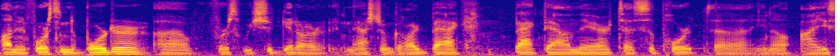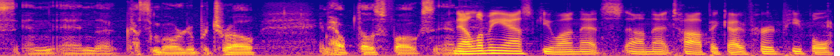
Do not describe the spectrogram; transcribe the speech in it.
on enforcing the border, uh, first we should get our National Guard back back down there to support, uh, you know, ICE and and the Custom Border Patrol, and help those folks. And Now let me ask you on that on that topic. I've heard people,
